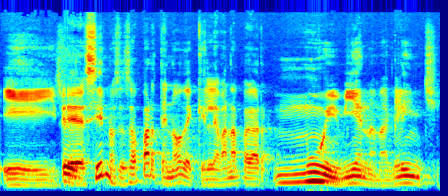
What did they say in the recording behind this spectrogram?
Y de decirnos esa parte, ¿no? De que le van a pagar muy bien a McLynch.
